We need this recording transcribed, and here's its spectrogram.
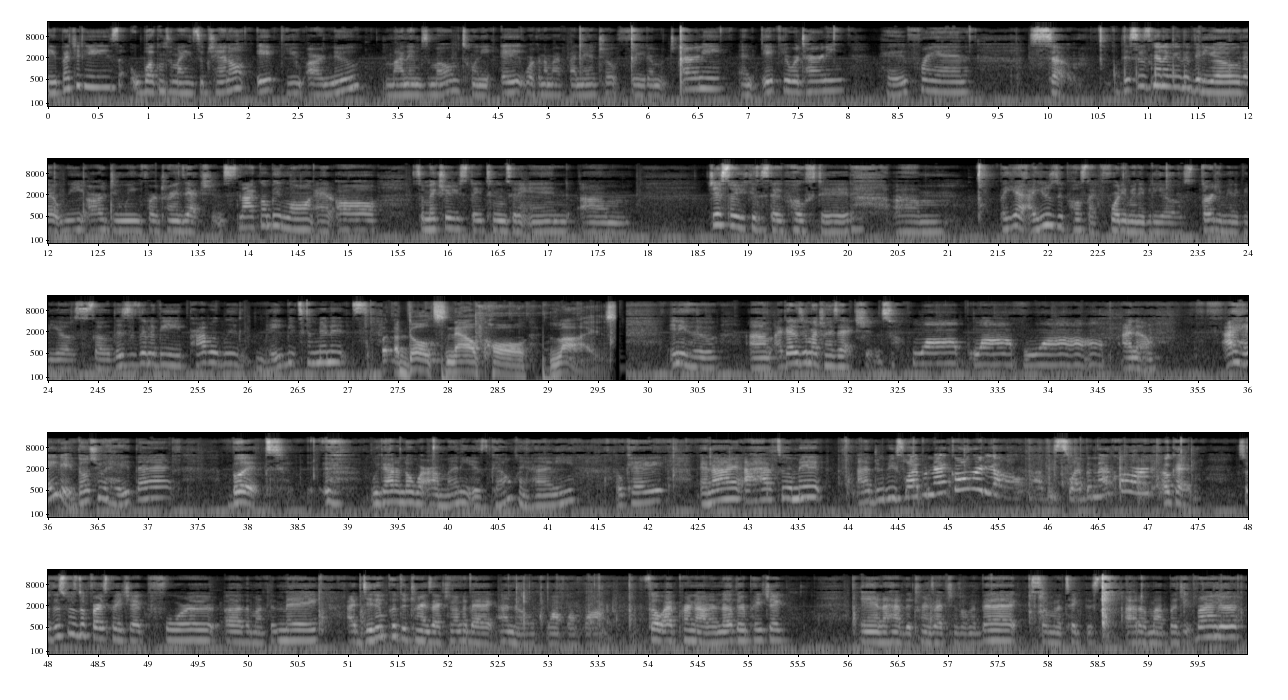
Hey budgeties, welcome to my YouTube channel. If you are new, my name is Moe, I'm 28, working on my financial freedom journey. And if you're returning, hey friend. So this is gonna be the video that we are doing for transactions. It's not gonna be long at all, so make sure you stay tuned to the end, um, just so you can stay posted. Um, but yeah, I usually post like 40 minute videos, 30 minute videos. So this is gonna be probably maybe 10 minutes. What adults now call lies. Anywho, um, I gotta do my transactions. Womp, womp, womp. I know. I hate it. Don't you hate that? But we gotta know where our money is going, honey. Okay? And I, I have to admit, I do be swiping that card, y'all. I be swiping that card. Okay. So this was the first paycheck for uh, the month of May. I didn't put the transaction on the back. I know, womp, womp, womp. So I print out another paycheck and I have the transactions on the back. So I'm gonna take this out of my budget binder.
